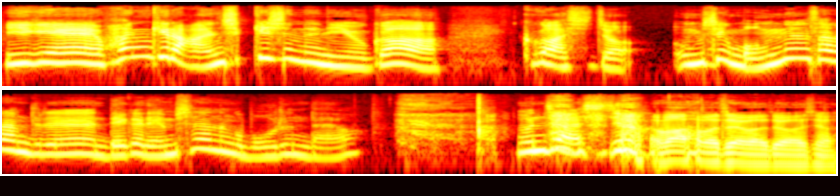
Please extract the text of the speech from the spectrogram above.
이게 환기를 안 시키시는 이유가 그거 아시죠? 음식 먹는 사람들은 내가 냄새 나는 거 모른다요. 뭔지 아시죠? 네. 아, 맞아요, 맞아요, 맞아요.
